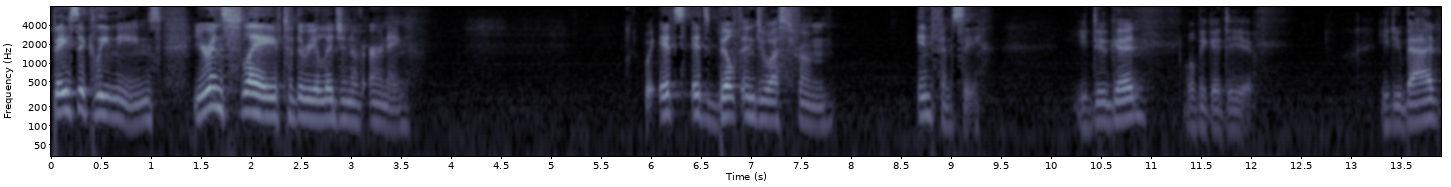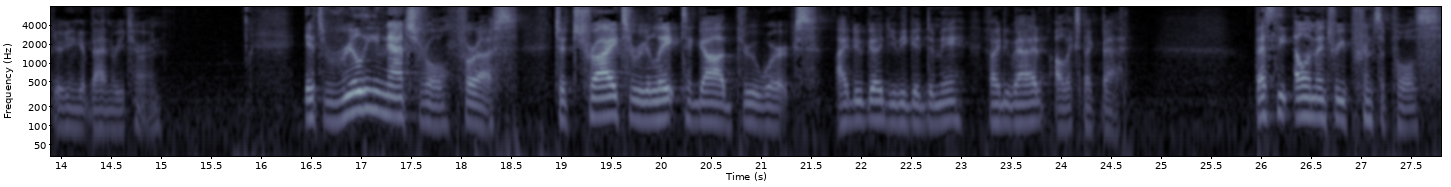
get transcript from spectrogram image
basically means you're enslaved to the religion of earning. It's, it's built into us from infancy. You do good, we'll be good to you. You do bad, you're going to get bad in return. It's really natural for us to try to relate to God through works. I do good, you be good to me. If I do bad, I'll expect bad. That's the elementary principles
